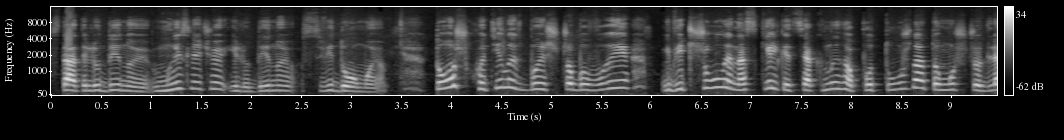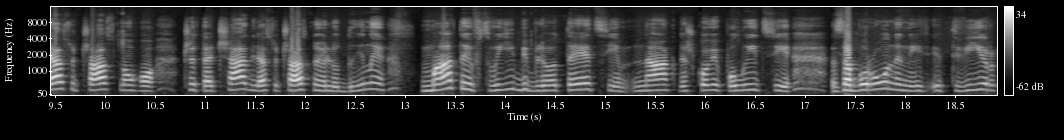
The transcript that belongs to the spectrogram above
стати людиною мислячою і людиною свідомою. Тож хотілося б, щоб ви відчули, наскільки ця книга потужна, тому що для сучасного читача, для сучасної людини мати в своїй бібліотеці на книжковій полиці заборонений твір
